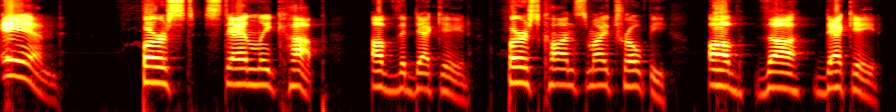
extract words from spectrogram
and first Stanley Cup of the decade, first Conn Smythe Trophy of the decade.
